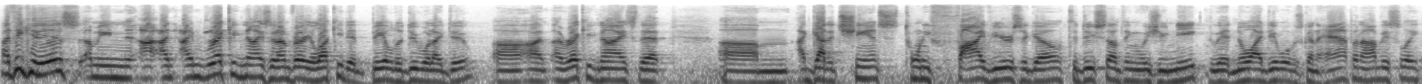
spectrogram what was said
I think it is. I mean, I, I I recognize that I'm very lucky to be able to do what I do. Uh, I, I recognize that um, I got a chance 25 years ago to do something that was unique. We had no idea what was going to happen, obviously.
